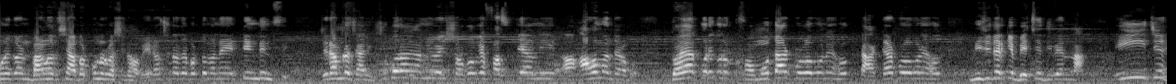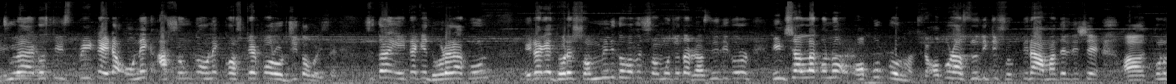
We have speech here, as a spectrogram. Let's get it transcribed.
মনে করেন বাংলাদেশে আবার পুনর্বাসিত হবে। এটা হচ্ছে তাদের বর্তমানে টেন্ডেন্সি যেটা আমরা জানি। সুতরাং আমি ভাই, সকলকে ফার্স্টে আমি আহ্বান জানাব, দয়া করে কোনো ক্ষমতার প্রলোভনে হোক, টাকার প্রলোভনে হোক, নিজেদেরকে বেছে দিবেন না। এই যে জুলাই আগস্টের স্পিরিটটা এটা অনেক আশঙ্কা, অনেক কষ্টের পর অর্জিত হয়েছে। সুতরাং এটাকে ধরে রাখুন এটাকে ধরে সম্মিলিতভাবে সমঝোতার রাজনীতি করুন। ইনশাল্লাহ কোনো অপপ্রভাব, যেটা অপরাজনৈতিক যে শক্তিরা আমাদের দেশে কোনো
